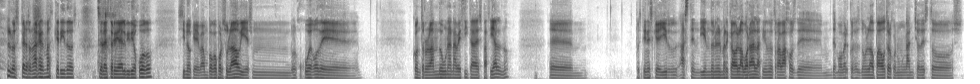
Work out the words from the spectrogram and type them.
los personajes más queridos de la historia del videojuego, sino que va un poco por su lado y es un juego de controlando una navecita espacial, ¿no? Eh, pues tienes que ir ascendiendo en el mercado laboral haciendo trabajos de, de mover cosas de un lado para otro con un gancho de estos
